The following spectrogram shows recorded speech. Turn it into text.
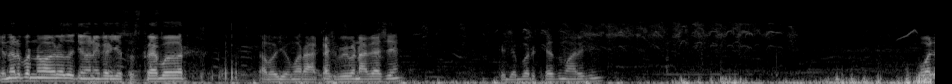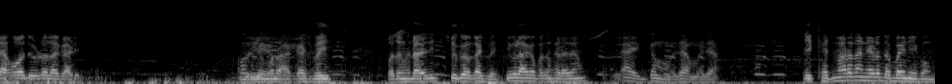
ચેનલ પર નવા આવેલા તો ચેનલને કરજો સબસ્ક્રાઈબર આ બાજુ અમારા આકાશભાઈ પણ આવ્યા છે, કે જબરજસ્ત મારે છે. બોલ્યા હો દોડો લગાડી. અમારા આકાશભાઈ પતંગ ચડાવી હતી શું કહ્યું આકાશભાઈ કેવું લાગે પતંગ ચડાવી એટલે એકદમ મજા મજા. એ ખેંચ મારો ને એટલે દબાઈ નહીં કોમ.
